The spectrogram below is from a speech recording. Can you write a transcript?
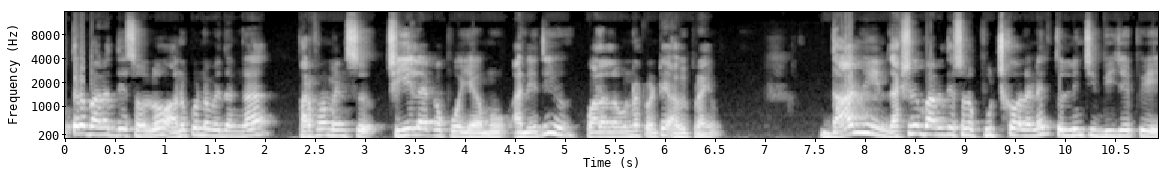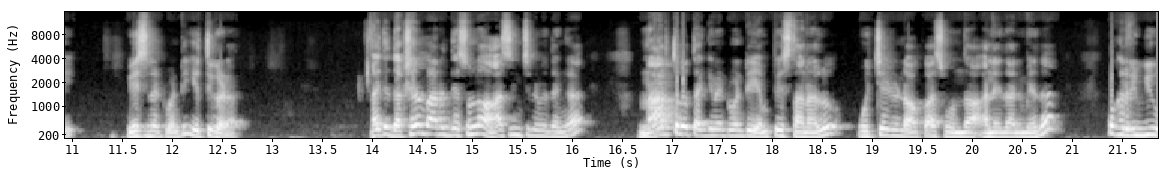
ఉత్తర భారతదేశంలో అనుకున్న విధంగా పర్ఫార్మెన్స్ చేయలేకపోయాము అనేది వాళ్ళలో ఉన్నటువంటి అభిప్రాయం. దాన్ని దక్షిణ భారతదేశంలో పూడ్చుకోవాలనేది తొలించి బీజేపీ వేసినటువంటి ఎత్తుగడ. అయితే దక్షిణ భారతదేశంలో ఆశించిన విధంగా నార్త్లో తగ్గినటువంటి ఎంపీ స్థానాలు వచ్చేటువంటి అవకాశం ఉందా అనే దాని మీద ఒక రివ్యూ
